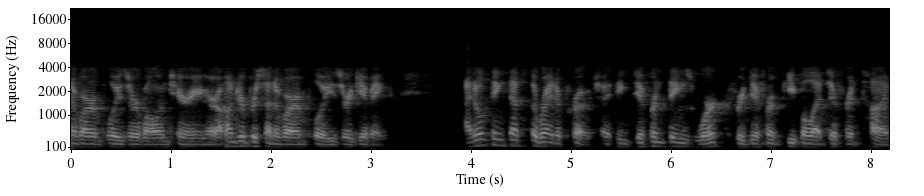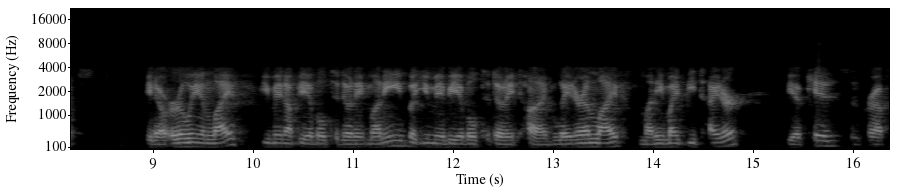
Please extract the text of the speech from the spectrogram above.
of our employees are volunteering or 100% of our employees are giving. I don't think that's the right approach. I think different things work for different people at different times. You know, early in life, you may not be able to donate money, but you may be able to donate time. Later in life, money might be tighter. You have kids and perhaps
